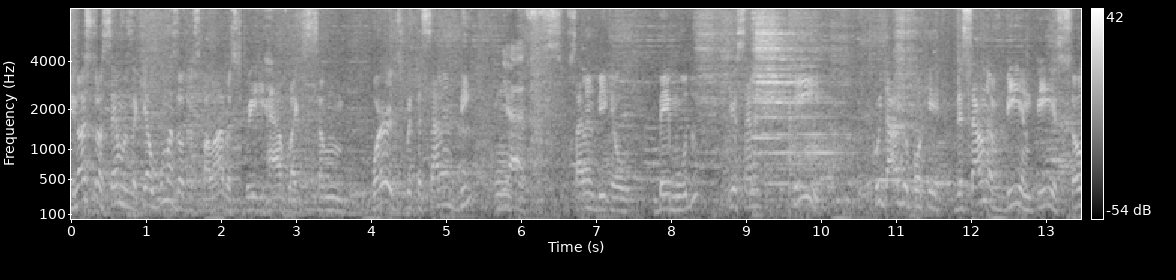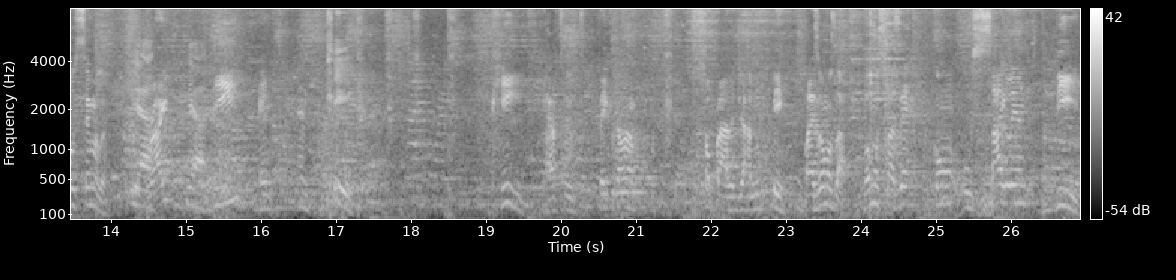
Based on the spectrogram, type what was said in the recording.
E nós trouxemos aqui algumas outras palavras. We have like some words with the silent B. Um Yes. Silent B que é o B mudo e o silent P. Cuidado porque the sound of B and P is so similar. Yes. Right? Yeah. B and And P. P. Have to, que dar uma soprada de ar no P. Mas vamos lá. Vamos fazer com o Silent B.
